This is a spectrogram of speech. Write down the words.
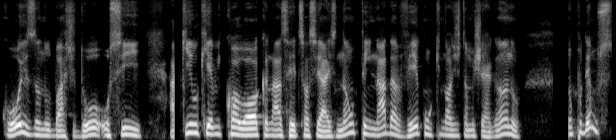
coisa no bastidor ou se aquilo que ele coloca nas redes sociais não tem nada a ver com o que nós estamos enxergando, não podemos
